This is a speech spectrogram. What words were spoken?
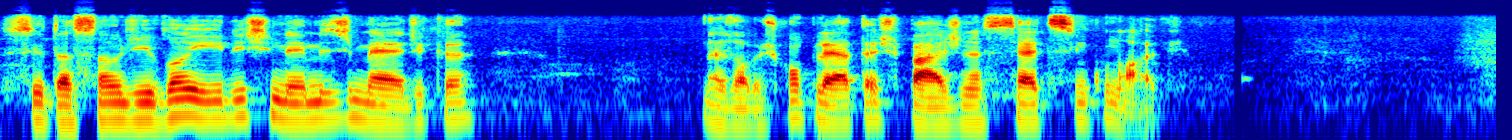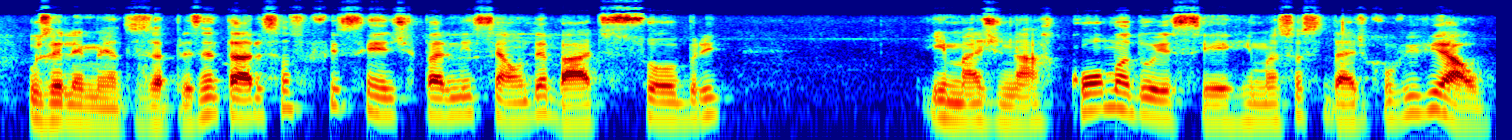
Citação de Ivan Illich, Nemesis Médica, nas obras completas, página 759. Os elementos apresentados são suficientes para iniciar um debate sobre imaginar como adoecer em uma sociedade convivial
